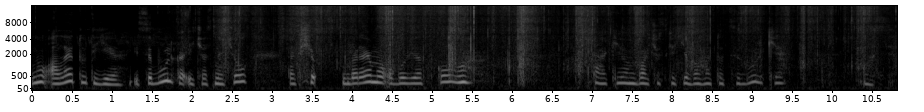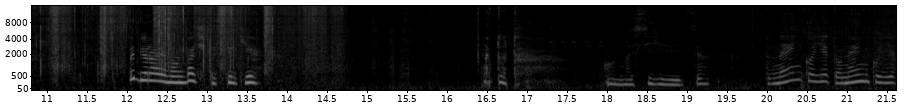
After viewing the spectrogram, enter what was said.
Ну, але тут є і цибулька, і часничок. Так що беремо обов'язково. Так, я вам бачу, скільки багато цибульки. Ось. Вибираємо, вон, бачите, скільки тут он насіюється. Тоненької, тоненької.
